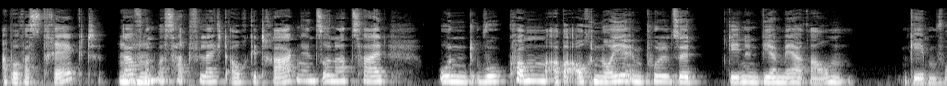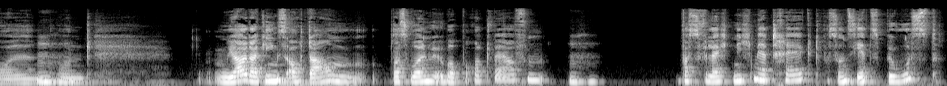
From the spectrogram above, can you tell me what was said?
aber was trägt davon? Mhm. Was hat vielleicht auch getragen in so einer Zeit? Und wo kommen aber auch neue Impulse, denen wir mehr Raum geben wollen? Mhm. Und ja, da ging es auch darum, was wollen wir über Bord werfen? Mhm. Was vielleicht nicht mehr trägt, was uns jetzt bewusst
